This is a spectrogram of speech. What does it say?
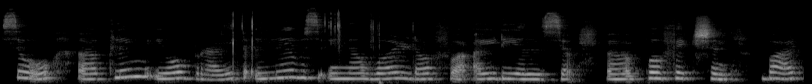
So, uh, Clym Yeobright lives in a world of uh, ideals, uh, perfection, but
